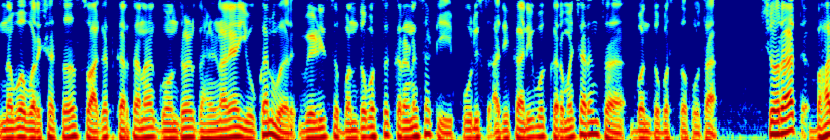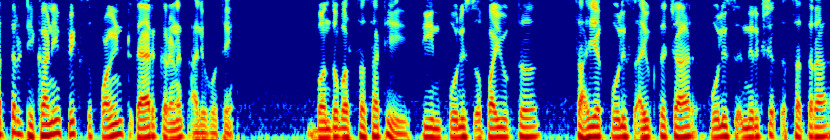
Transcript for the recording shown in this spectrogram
नववर्षाचं स्वागत करताना गोंधळ घालणाऱ्या युवकांवर वेळीच बंदोबस्त करण्यासाठी पोलीस अधिकारी व कर्मचाऱ्यांचा बंदोबस्त होता. शहरात बहात्तर ठिकाणी फिक्स पॉईंट तयार करण्यात आले होते. बंदोबस्तासाठी तीन पोलीस उपायुक्त सहाय्यक पोलीस आयुक्त चार पोलीस निरीक्षक सतरा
